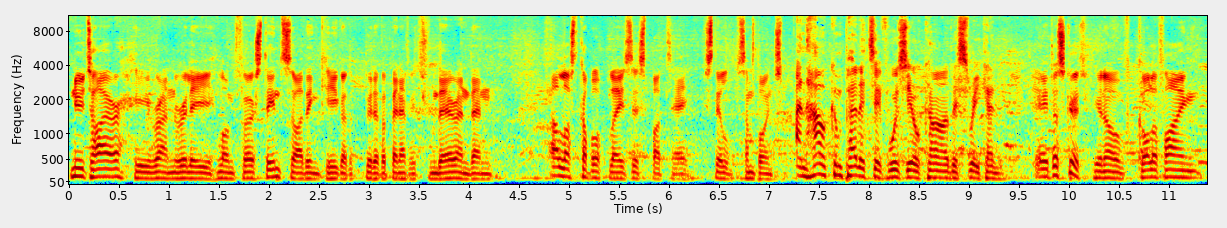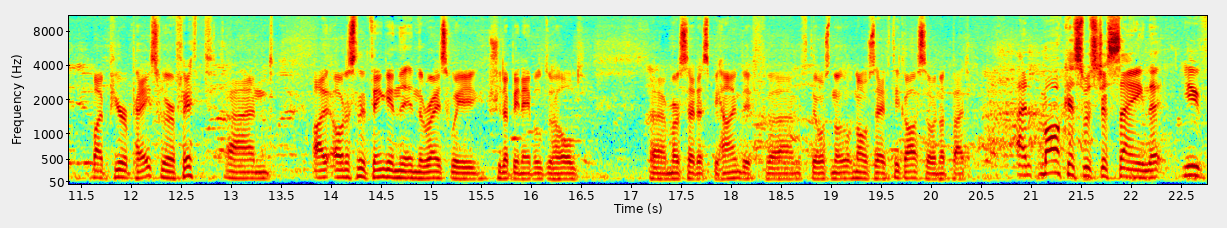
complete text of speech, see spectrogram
new tire. He ran really long first stint, so I think he got a bit of a benefit from there. And then I lost a couple of places, but hey, still some points. And how competitive was your car this weekend? It was good. You know, qualifying by pure pace, we were fifth, and I honestly think in the, in the race we should have been able to hold uh, Mercedes behind if, uh, if there was no, no safety car, so not bad. And Marcus was just saying that you've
